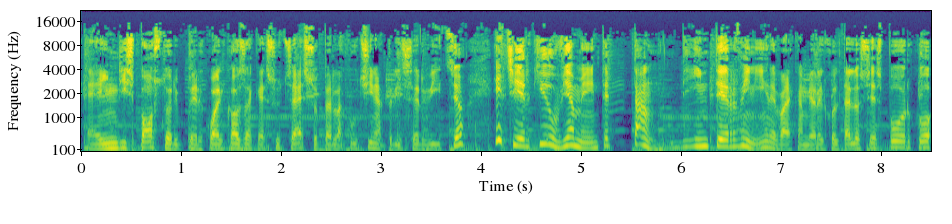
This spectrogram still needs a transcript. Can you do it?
è indisposto per qualcosa che è successo, per la cucina, per il servizio e cerchi ovviamente tan, di intervenire, vai a cambiare il coltello se è sporco,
